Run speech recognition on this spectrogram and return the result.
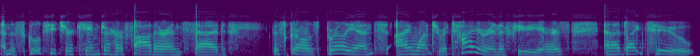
and the school teacher came to her father and said, "This girl is brilliant. I want to retire in a few years, and I'd like to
